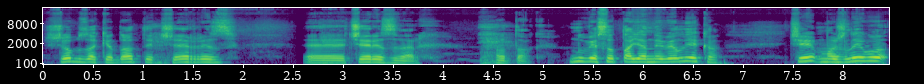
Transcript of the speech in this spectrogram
щоб закидати через, е, через верх. Отак. Ну, висота я невелика. Чи можливо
